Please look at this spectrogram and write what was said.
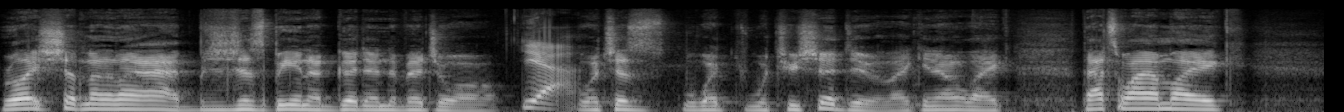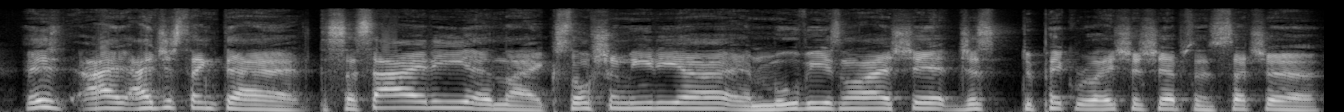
relationship, none of that. But just being a good individual. Yeah. which is what what you should do. Like you know, like that's why I'm like. It, I, I just think that society and like social media and movies and all that shit just depict relationships in such a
